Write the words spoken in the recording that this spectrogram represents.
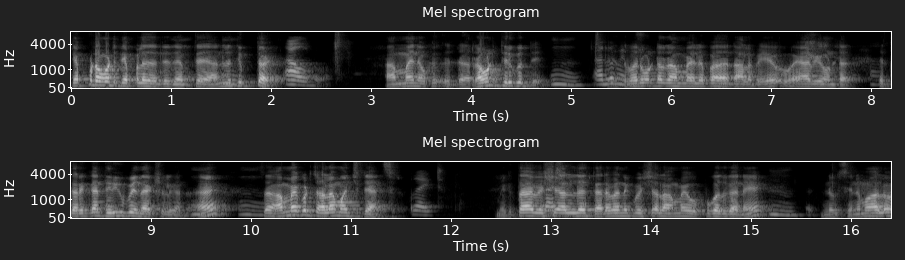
తిప్పడం ఒకటి తిప్పలేదు అంతే తప్పితే అందులో Hmm. తిప్పుతాడు. అమ్మాయిని ఒక రౌండ్ తిరుగుద్ది. ఎంతవరకు ఉంటుంది అమ్మాయిలు? నలభై యాభై ఉంటారు తిరగగానే తిరిగిపోయింది యాక్చువల్గా సో అమ్మాయి కూడా చాలా మంచి డాన్సర్ మిగతా విషయాలు తెర వెనక విషయాలు అమ్మాయి ఒప్పుకోదు కానీ నువ్వు సినిమాలో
